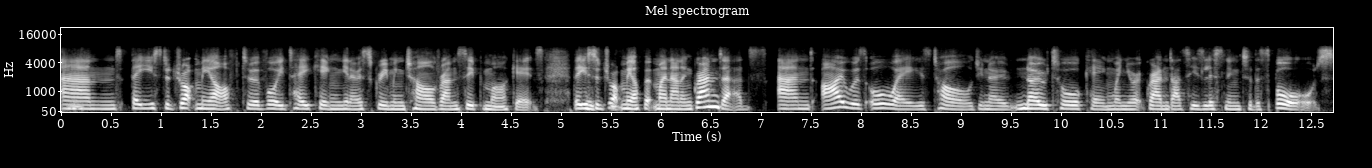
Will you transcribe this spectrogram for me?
Mm. and they used to drop me off to avoid taking you know a screaming child around supermarkets they used to drop me off at my nan and granddad's and i was always told you know no talking when you're at granddad's he's listening to the sport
